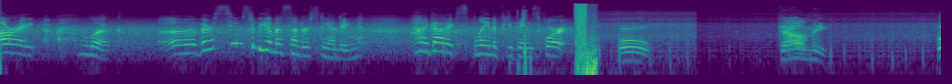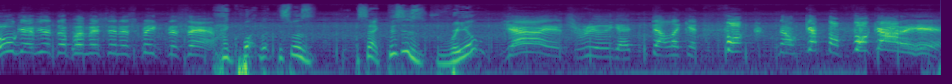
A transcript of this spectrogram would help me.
Alright, look. Uh, there seems to be a misunderstanding. I gotta explain a few things for. Who? Tell me. Who gave you the permission to speak to Sam? Like, what? what this was. Sec, this is real? Yeah, it's real, you delicate fuck. Now get the fuck out of here.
